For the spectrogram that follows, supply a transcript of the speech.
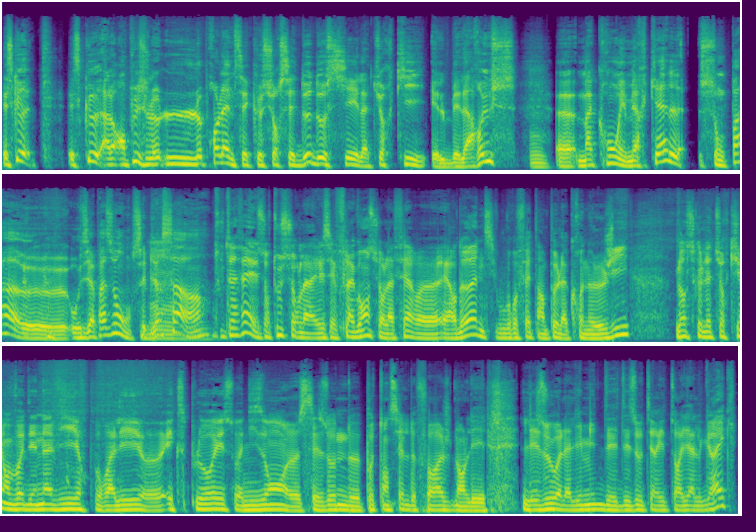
Est-ce que est-ce que alors en plus le, le problème c'est que sur ces deux dossiers la Turquie et le Bélarus Mm. euh, Macron et Merkel sont pas euh, au diapason, c'est bien Mm. ça hein Tout à fait, et surtout sur la, et c'est flagrant sur l'affaire euh, Erdogan. Si vous refaites un peu la chronologie, lorsque la Turquie envoie des navires pour aller euh, explorer, soi-disant, euh, ces zones de potentiel de forage dans les les eaux à la limite des, des eaux territoriales grecques,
